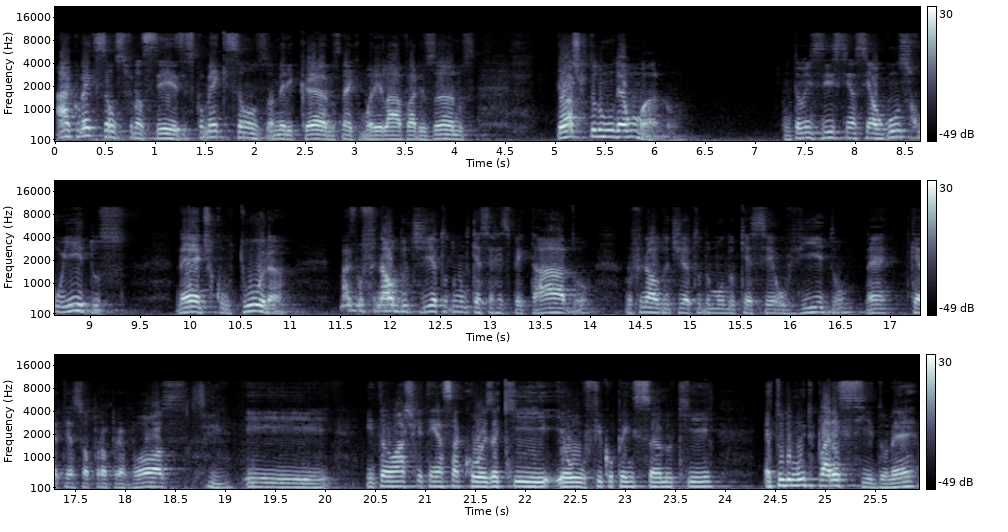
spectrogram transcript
ah, como é que são os franceses, como é que são os americanos, né, que morei lá há vários anos. Eu acho que todo mundo é humano. Então existem assim alguns ruídos, né, de cultura, mas no final do dia todo mundo quer ser respeitado, no final do dia todo mundo quer ser ouvido, né, quer ter a sua própria voz. Sim. E então eu acho que tem essa coisa que eu fico pensando que é tudo muito parecido, né?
